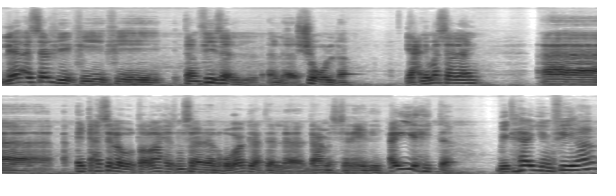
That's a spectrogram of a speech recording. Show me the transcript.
لها أثر في في في تنفيذ ال- ال- الشغل ده. يعني مثلا آه أنت حسن لو تلاحظ مثلا القوات بتاعت الدعم السريع دي أي حتة بتهاجم فيها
